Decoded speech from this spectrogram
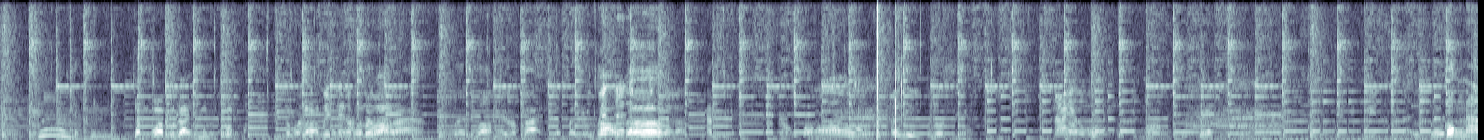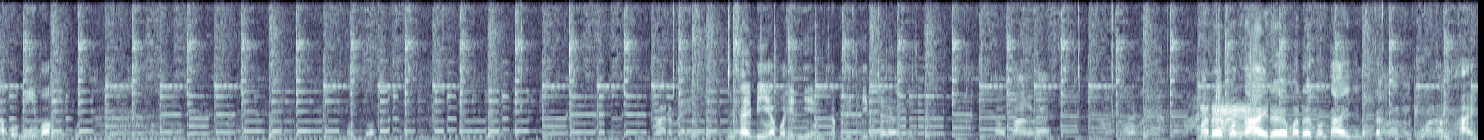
จำว่าบ่ได้มือครบสวัสดีเพชรนะครับว่าไปเลยบอกให้ป้าไปเลยเพชรได้เด้แล้วอครับอีเลยน้องปโอ้องโหเขาถือกระโดดเนี่ยนายเขาบอกรถเป็นน้องเด็กกล้องหน้าบ่มีบ่ ใช้เบียร์บ่เห็นเหยียงสับสิกินแต่อะไรเอามาได้ไหมมาเด้อคนไทยเด้อมาเด้อคนไทยกินน้ำกันคนไทย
